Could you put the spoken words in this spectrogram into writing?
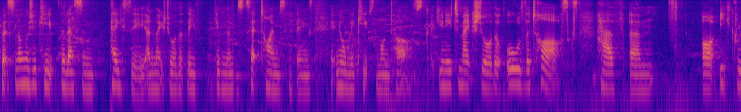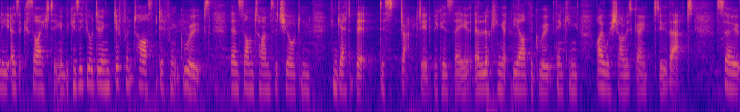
but as long as you keep the lesson pacey and make sure that they've given them set times for things, it normally keeps them on task. You need to make sure that all the tasks have um, are equally as exciting because if you're doing different tasks for different groups then sometimes the children can get a bit distracted because they, they're looking at the other group thinking I wish I was going to do that so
